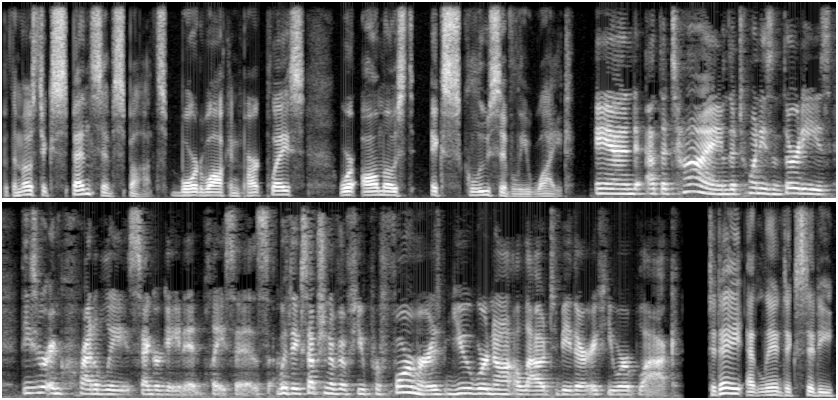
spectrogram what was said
but the most expensive spots, Boardwalk and Park Place, were almost exclusively white. And at the time, the 20s and 30s, these were incredibly segregated places. With the exception of a few performers, you were not allowed to be there if you were black. Today, Atlantic City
